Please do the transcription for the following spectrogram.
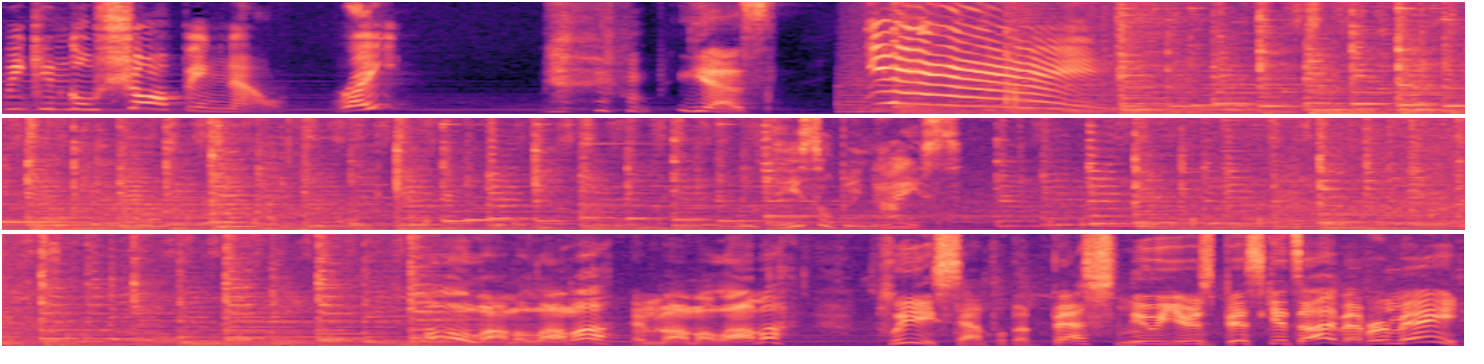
So we can go shopping now, right? Yes. Yay! Ooh, these will be nice. Hello, Llama Llama and Mama Llama. Please sample the best New Year's biscuits I've ever made.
